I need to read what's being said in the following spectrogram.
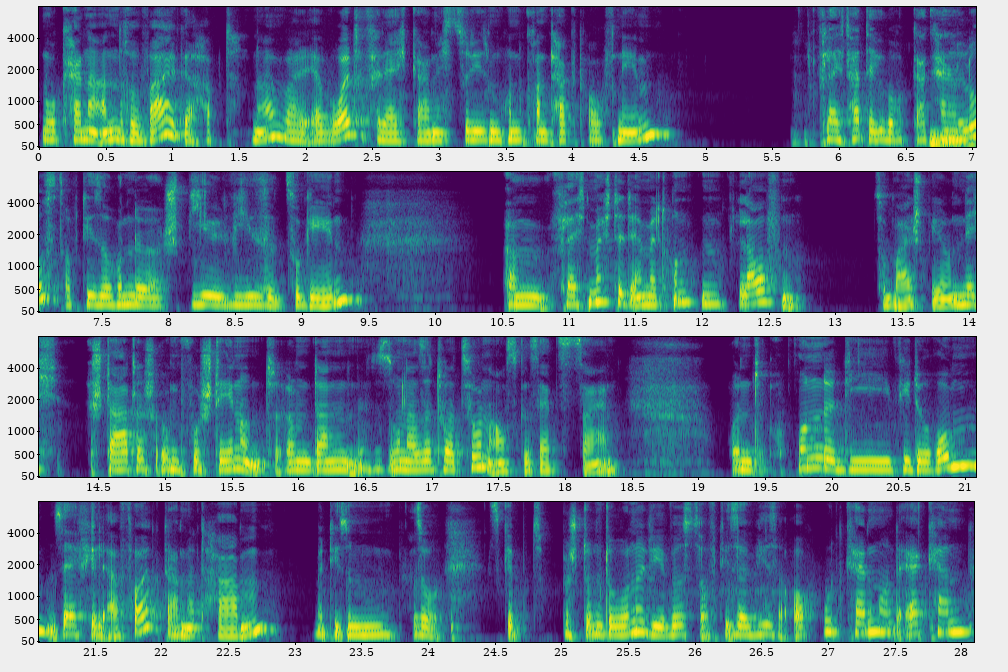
nur keine andere Wahl gehabt, ne? weil er wollte vielleicht gar nicht zu diesem Hund Kontakt aufnehmen. Vielleicht hat er überhaupt gar keine mhm. Lust, auf diese Hundespielwiese zu gehen. Ähm, vielleicht möchte der mit Hunden laufen, zum Beispiel, und nicht statisch irgendwo stehen und ähm, dann so einer Situation ausgesetzt sein. Und Hunde, die wiederum sehr viel Erfolg damit haben, mit diesem, also es gibt bestimmte Hunde, die wirst du auf dieser Wiese auch gut kennen und erkennen,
